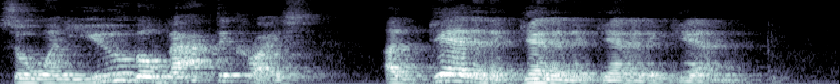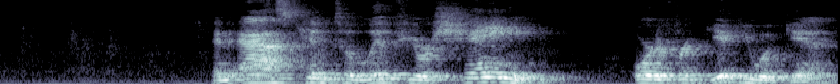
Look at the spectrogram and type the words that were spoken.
So when you go back to Christ again and again and again and again, and ask Him to lift your shame or to forgive you again,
